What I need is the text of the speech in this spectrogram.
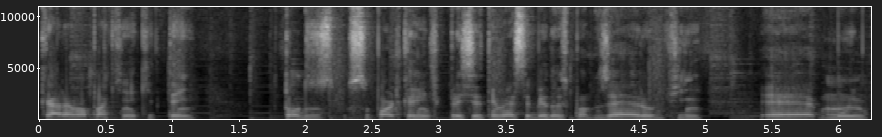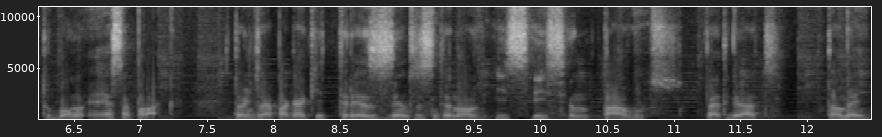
Cara, é uma plaquinha que tem todos os suportes que a gente precisa. Tem USB 2.0, enfim, é muito bom essa placa. Então a gente vai pagar aqui R$ 369,06 centavos. Frete grátis também.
